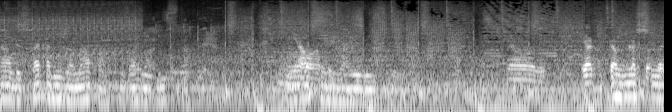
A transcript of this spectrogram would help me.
Miała być taka duża mapa, zajebista. Miała być, miała być. Jak tam kartofel?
